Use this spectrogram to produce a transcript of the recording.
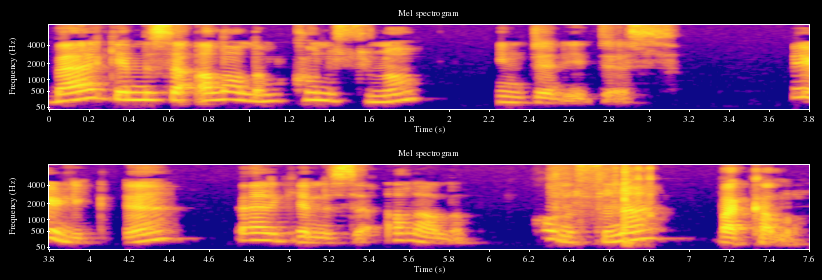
belgemizi alalım konusunu inceleyeceğiz. Birlikte belgemizi alalım konusuna bakalım.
